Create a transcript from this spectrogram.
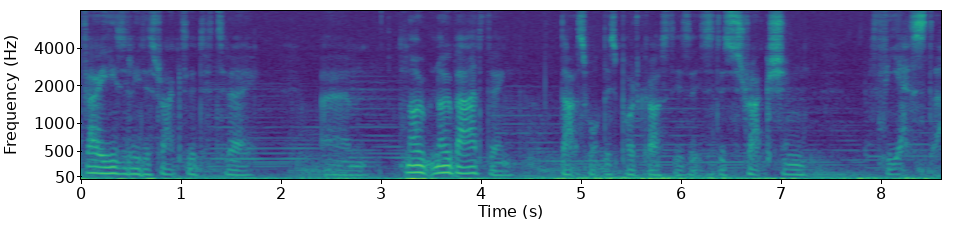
very easily distracted today. Um, no no bad thing. That's what this podcast is. It's distraction fiesta.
